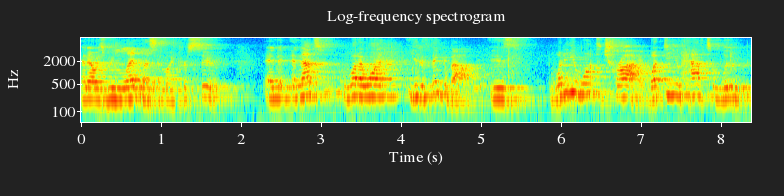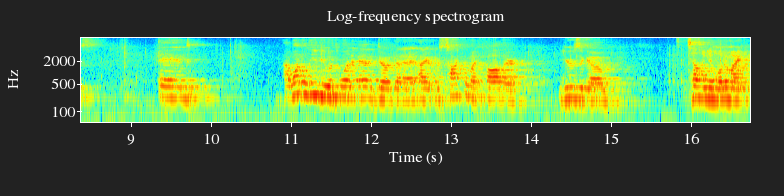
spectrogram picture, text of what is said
and I was relentless in my pursuit. And, and that's what I want you to think about, is what do you want to try? What do you have to lose? And I want to leave you with one anecdote that I, I was talking to my father years ago, telling him one of my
